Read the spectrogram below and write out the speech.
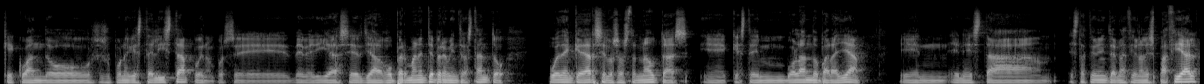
que cuando se supone que esté lista, bueno, pues eh, debería ser ya algo permanente, pero mientras tanto pueden quedarse los astronautas eh, que estén volando para allá en, en esta Estación Internacional Espacial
